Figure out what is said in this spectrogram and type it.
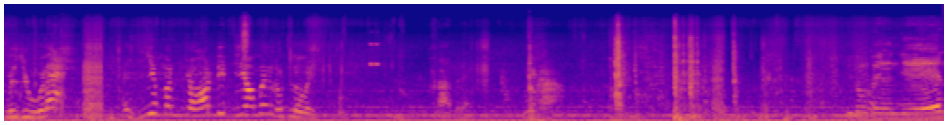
ไม่อยู่แล้วไอ้เหี้ยมันย้อนนิดเดียวแม่งหลุดเลยขาดไปเลยไม่ขาดพี่ต้องใจเย็น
